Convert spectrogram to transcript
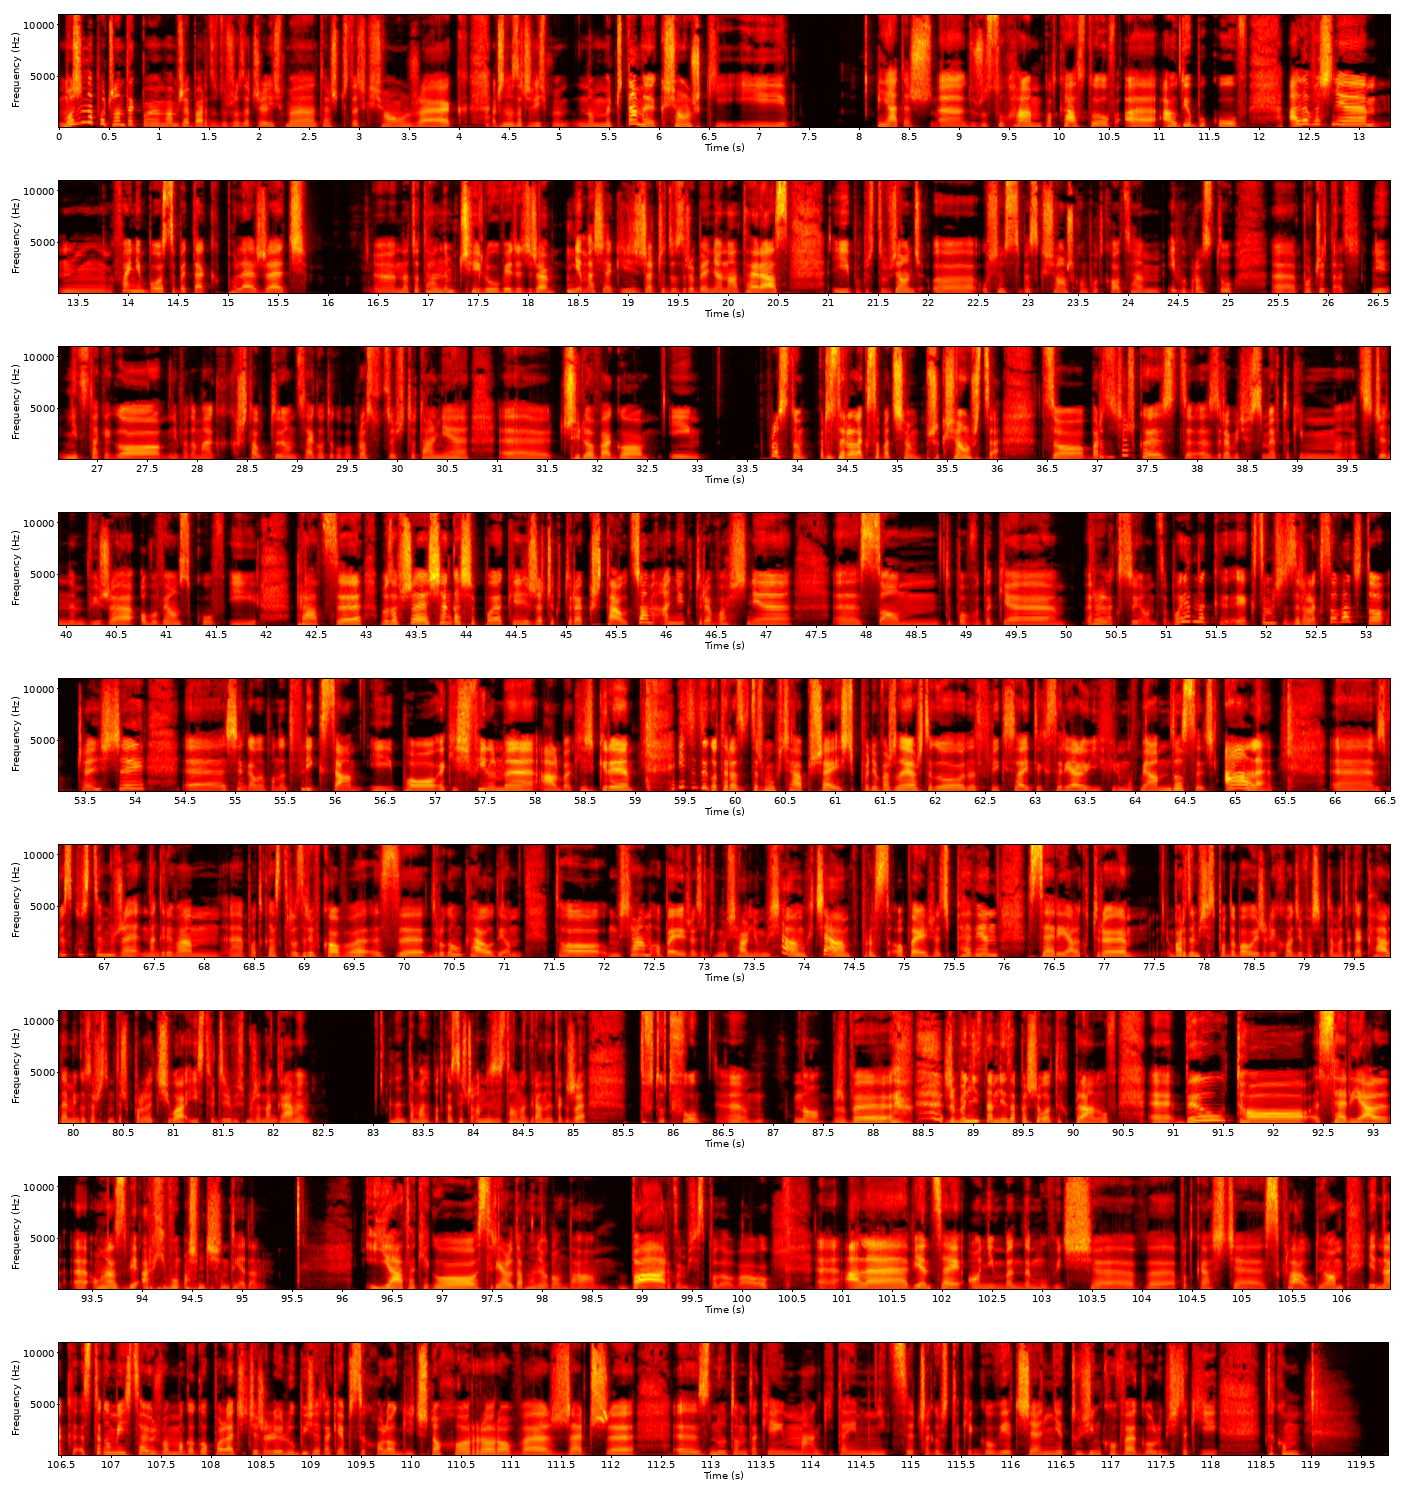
może na początek powiem Wam, że bardzo dużo zaczęliśmy też czytać książek, znaczy no zaczęliśmy, no my czytamy książki i ja też e, dużo słucham podcastów, e, audiobooków, ale właśnie mm, fajnie było sobie tak poleżeć e, na totalnym chillu, wiedzieć, że nie ma się jakichś rzeczy do zrobienia na teraz i po prostu wziąć, usiąść sobie z książką pod kocem i po prostu poczytać. Ni, nic takiego, nie wiadomo jak kształtującego, tylko po prostu coś totalnie chillowego i prostu zrelaksować się przy książce, co bardzo ciężko jest e, zrobić w sumie w takim codziennym wirze obowiązków i pracy, bo zawsze sięga się po jakieś rzeczy, które kształcą, a nie które właśnie e, są typowo takie relaksujące, bo jednak jak chcemy się zrelaksować, to częściej e, sięgamy po Netflixa i po jakieś filmy albo jakieś gry. I do tego teraz też bym chciała przejść, ponieważ no ja już tego Netflixa i tych seriali filmów miałam dosyć, ale e, w związku z tym, że nagrywam e, podcast rozrywkowy z drugą Klaudią, to musiałam obejrzeć, znaczy musiałam, nie musiałam, chciałam po prostu obejrzeć pewien serial, który bardzo mi się spodobał, jeżeli chodzi właśnie o tematykę Klaudia, mi go zresztą też poleciła i stwierdziliśmy, że nagramy ten temat podcast, jeszcze on nie został nagrany, także tfu, tfu, no, żeby, żeby nic nam nie zapeszyło tych planów. E, był to serial e, o nazwie Archiwum 81. Ja takiego serialu dawno nie oglądałam. Bardzo mi się spodobał, e, ale więcej o nim będę mówić e, w podcaście z Klaudią. Jednak z tego miejsca już Wam mogę go polecić, jeżeli lubicie takie psychologiczno-horrorowe rzeczy e, z nutą takiej magii, tajemnicy, czegoś takiego, wiecie, nietuzinkowego, lubicie taki, taką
